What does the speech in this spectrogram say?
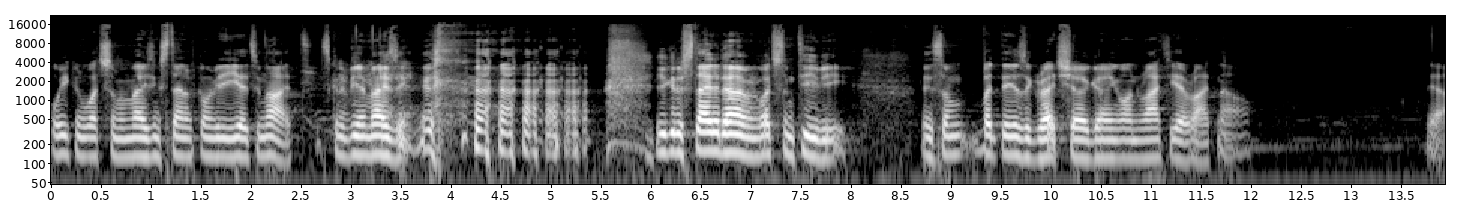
Or you can watch some amazing stand up comedy here tonight. It's going to be amazing. you could have stayed at home and watched some TV. There's some, but there's a great show going on right here, right now. Yeah.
